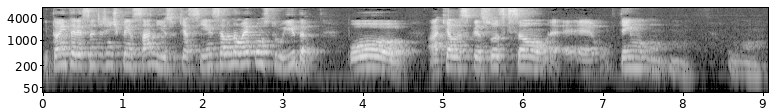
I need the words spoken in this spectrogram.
Então é interessante a gente pensar nisso, que a ciência ela não é construída por aquelas pessoas que são é, é, é têm um, um,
